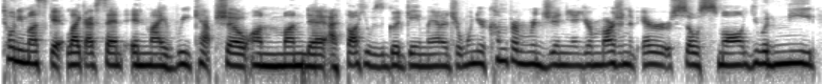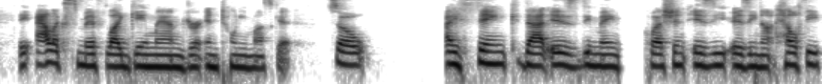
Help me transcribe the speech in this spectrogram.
Tony Muskett, like I've said in my recap show on Monday, I thought he was a good game manager. When you're coming from Virginia, your margin of error is so small. You would need a Alex Smith like game manager in Tony Muskett. So I think that is the main question. Is he is he not healthy?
